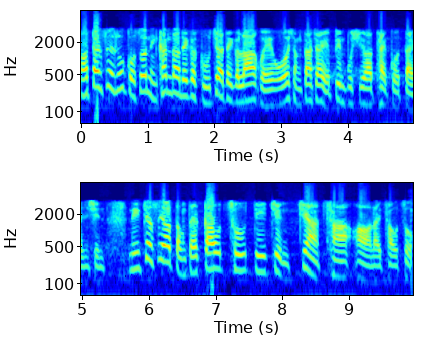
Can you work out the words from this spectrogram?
啊，但是如果说你看到的一个股价的一个拉回，我想大家也并不需要太过担心，你就是要懂得高出低进价差啊来操作，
